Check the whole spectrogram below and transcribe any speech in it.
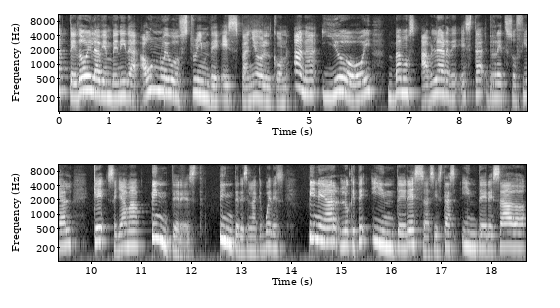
Te doy la bienvenida a un nuevo stream de español con Ana y hoy vamos a hablar de esta red social que se llama Pinterest. Pinterest en la que puedes pinear lo que te interesa. Si estás interesada,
